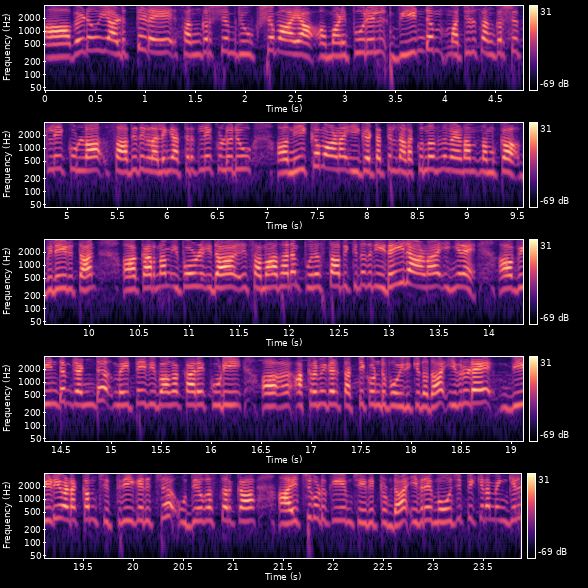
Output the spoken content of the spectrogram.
വേണു ഈ അടുത്തിടെ സംഘർഷം രൂക്ഷമായ മണിപ്പൂരിൽ വീണ്ടും മറ്റൊരു സംഘർഷത്തിലേക്കുള്ള സാധ്യതകൾ അല്ലെങ്കിൽ അത്തരത്തിലേക്കുള്ളൊരു നീക്കമാണ് ഈ ഘട്ടത്തിൽ നടക്കുന്നതെന്ന് വേണം നമുക്ക് വിലയിരുത്താൻ. കാരണം ഇപ്പോൾ ഇതാ സമാധാനം പുനഃസ്ഥാപിക്കുന്നതിനിടയിലാണ് ഇങ്ങനെ വീണ്ടും രണ്ട് മെയ്ത്തൈ വിഭാഗക്കാരെ കൂടി അക്രമികൾ തട്ടിക്കൊണ്ടുപോയിരിക്കുന്നത് ഇവരുടെ വീഡിയോ അടക്കം ചിത്രീകരിച്ച് ഉദ്യോഗസ്ഥർക്ക് അയച്ചു കൊടുക്കുകയും ചെയ്തിട്ടുണ്ട്. ഇവരെ മോചിപ്പിക്കണമെങ്കിൽ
